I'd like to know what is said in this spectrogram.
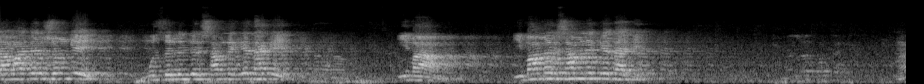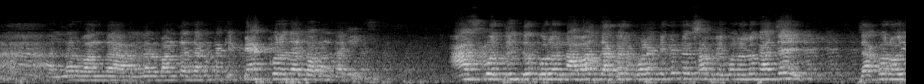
জামাতের সঙ্গে মুসল্লিদের সামনে কে থাকে? ইমাম। ইমামের সামনে কে থাকে? হ্যাঁ, আল্লাহর বান্দা আল্লাহর বান্দা যখন তাকে প্যাক করে দেয় তখন তাকে। আজ পর্যন্ত কোন নামাজ যখন পড়ে দেখেছে সামনে কোন লোক আছে? যখন ওই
